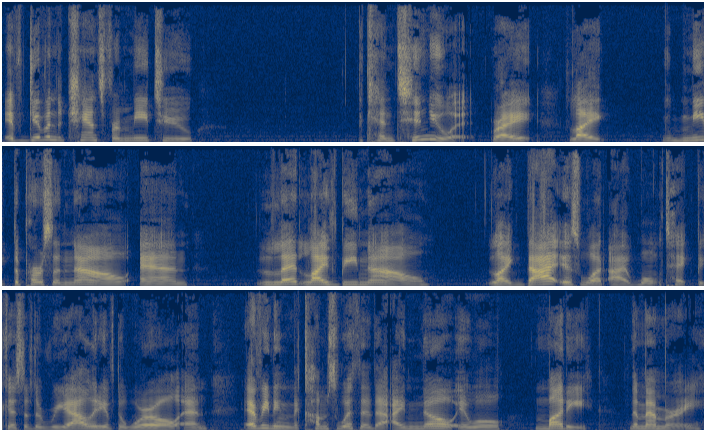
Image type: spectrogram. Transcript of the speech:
if given the chance for me to continue it, right? Like meet the person now and let life be now, like that is what I won't take because of the reality of the world and everything that comes with it that I know it will muddy the memory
